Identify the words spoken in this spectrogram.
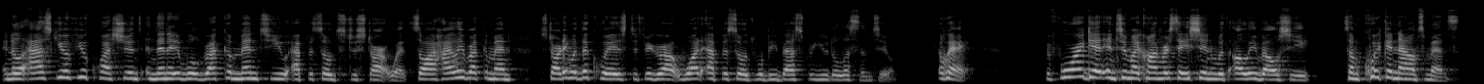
and it'll ask you a few questions, and then it will recommend to you episodes to start with. So I highly recommend starting with the quiz to figure out what episodes will be best for you to listen to. Okay, before I get into my conversation with Ali Velshi, some quick announcements.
